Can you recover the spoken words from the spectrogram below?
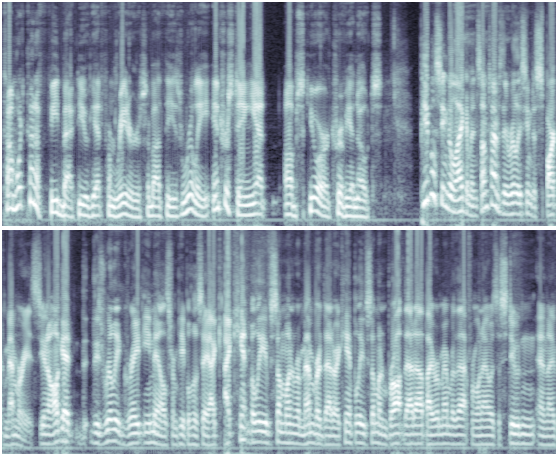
Tom, what kind of feedback do you get from readers about these really interesting yet obscure trivia notes? People seem to like them, and sometimes they really seem to spark memories. You know, I'll get th- these really great emails from people who say, I, I can't believe someone remembered that, or I can't believe someone brought that up. I remember that from when I was a student, and I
